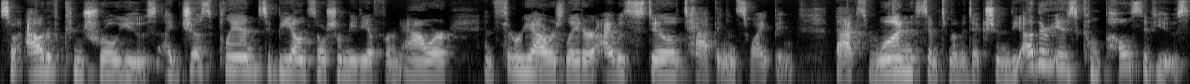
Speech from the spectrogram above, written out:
So, out of control use. I just planned to be on social media for an hour, and three hours later, I was still tapping and swiping. That's one symptom of addiction. The other is compulsive use.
